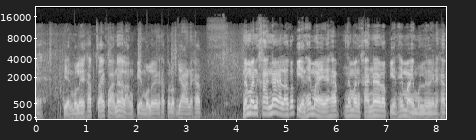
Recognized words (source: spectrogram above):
อะเปลี่ยนหมดเลยครับซ้ายขวาหน้าหลังเปลี่ยนหมดเลยนะครับสำหรับยางนะครับ น้ำมันคานหน้าเราก็เปลี่ยนให้ใหม่นะครับ น้ำมันคานหน้าเราเปลี่ยนให้ใหม่หมดเลยนะครับ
